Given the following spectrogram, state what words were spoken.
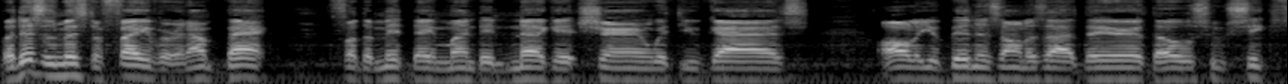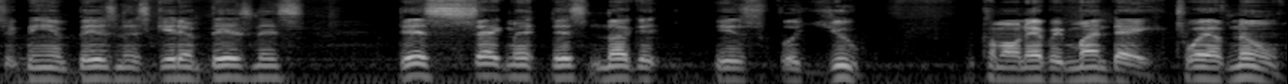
but this is Mr. Favor, and I'm back for the Midday Monday Nugget, sharing with you guys, all of your business owners out there, those who seek to be in business, get in business. This segment, this nugget is for you. We come on every Monday, 12 noon.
